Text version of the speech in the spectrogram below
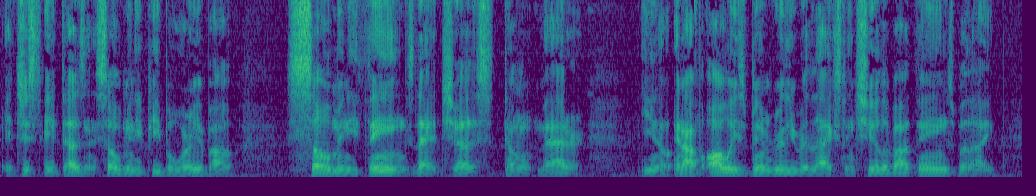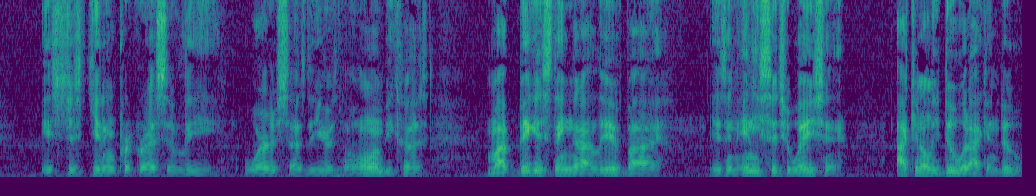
It just, it doesn't. So many people worry about so many things that just don't matter. You know, and I've always been really relaxed and chill about things, but like, it's just getting progressively worse as the years go on because my biggest thing that I live by is in any situation, I can only do what I can do.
